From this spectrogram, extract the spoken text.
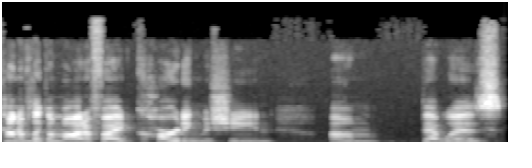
kind of like a modified carding machine um, that was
